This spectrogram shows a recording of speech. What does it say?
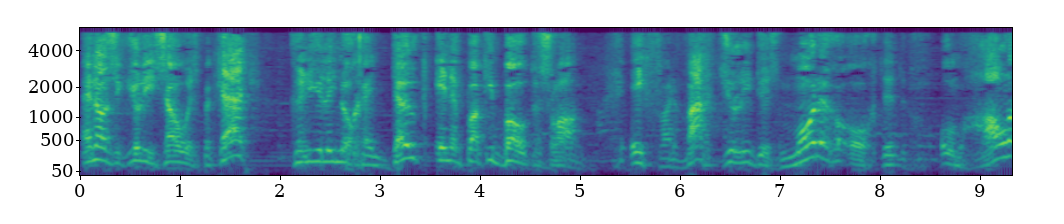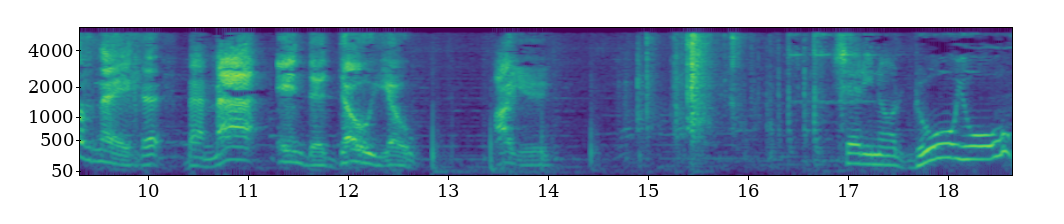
En als ik jullie zo eens bekijk, kunnen jullie nog geen deuk in een pakje boter slaan. Ik verwacht jullie dus morgenochtend om half negen bij mij in de dojo. Aju. Serino dojo.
